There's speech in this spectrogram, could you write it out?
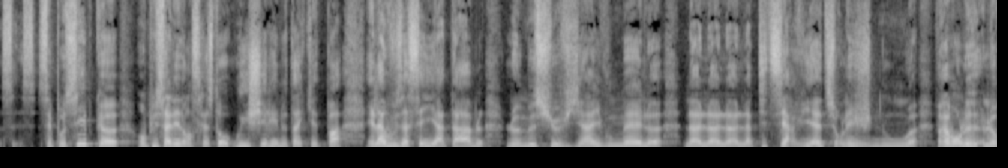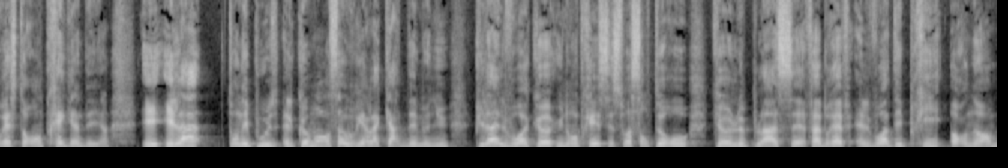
C'est possible qu'on puisse aller dans ce resto? Oui, chérie, ne t'inquiète pas. Et là, vous asseyez à table, le monsieur vient, il vous met la, petite serviette sur les genoux, vraiment le, restaurant très guindé. Hein. Et, et là, ton épouse, elle commence à ouvrir la carte des menus, puis là, elle voit qu'une entrée, c'est 60 euros, que le plat, c'est... Enfin bref, elle voit des prix hors normes.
